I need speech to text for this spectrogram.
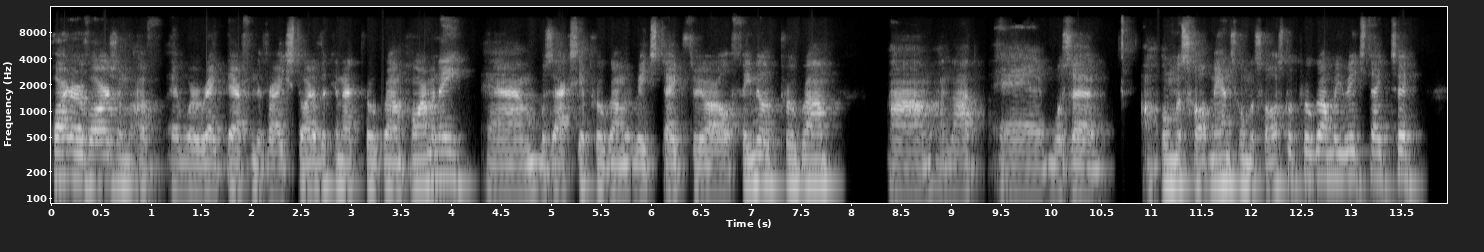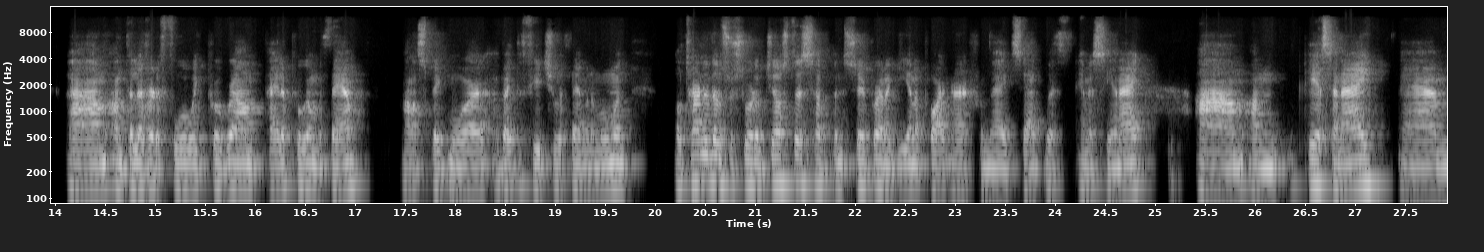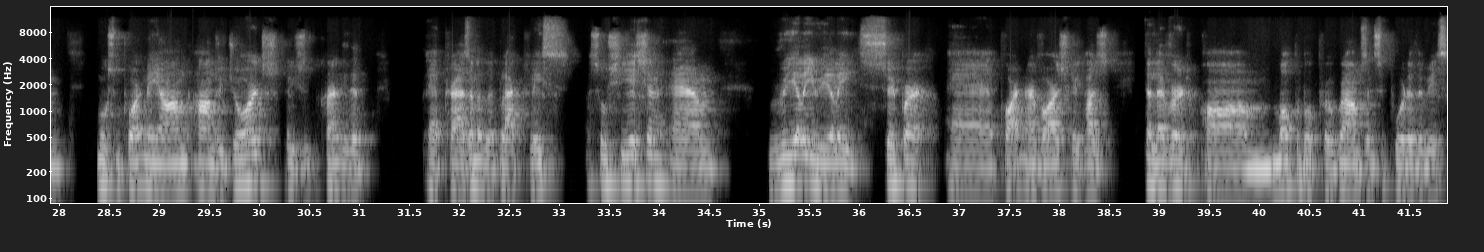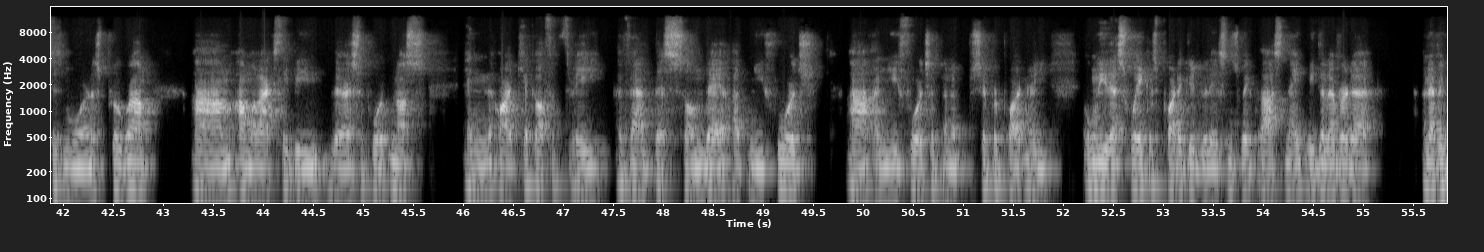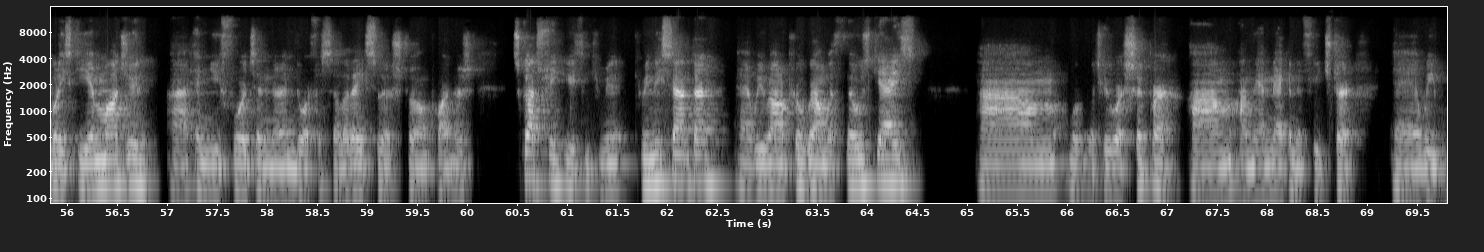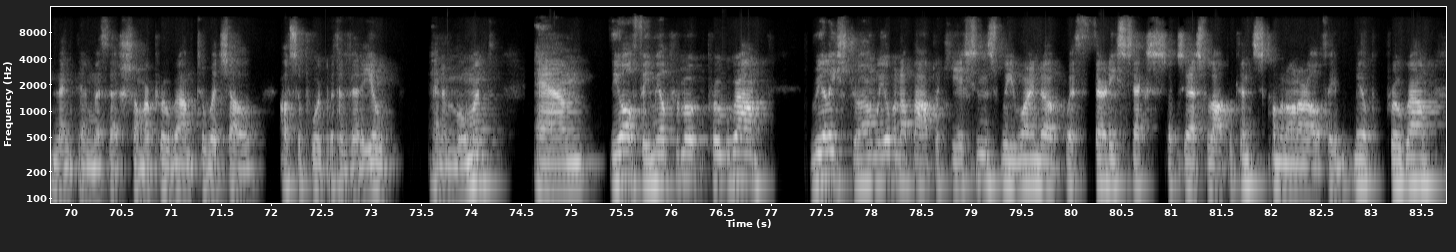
partner of ours and have, uh, were right there from the very start of the Connect program. Harmony um, was actually a program that reached out through our all female program, um, and that uh, was a, a homeless men's homeless hostel program we reached out to um, and delivered a four week program, pilot program with them. And I'll speak more about the future with them in a moment. Alternatives Restorative Justice have been super and again a partner from the outset with MSCNI um, and PSNI. Um, most importantly, on Andrew George, who's currently the uh, president of the Black Police Association. Um, really, really super uh, partner of ours who has delivered um, multiple programs in support of the racism awareness program um, and will actually be there supporting us in our kickoff at three event this Sunday at Newforge. Uh, and Newforge have been a super partner. Only this week, as part of Good Relations Week last night, we delivered a an everybody's game module uh, in Newforge in their indoor facility. So they're strong partners. Scott Street Youth and Community Centre, uh, we ran a program with those guys, um, which we were super. Um, and then making the future, uh, we linked in with a summer program to which I'll I'll support with a video in a moment. Um, the all female promote program really strong. We opened up applications. We wound up with 36 successful applicants coming on our all female program.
